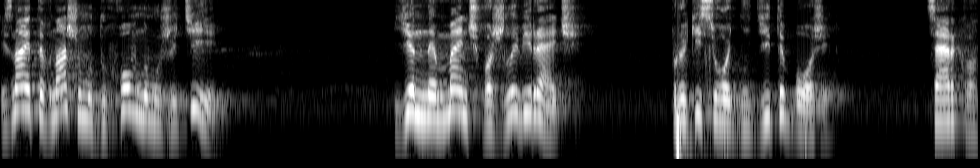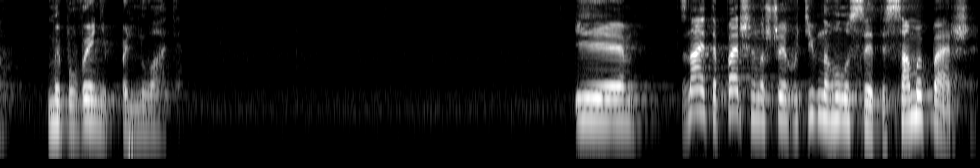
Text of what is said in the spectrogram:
І знаєте, в нашому духовному житті є не менш важливі речі, про які сьогодні діти Божі, церква, ми повинні пильнувати. І знаєте, перше, на що я хотів наголосити, саме перше,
